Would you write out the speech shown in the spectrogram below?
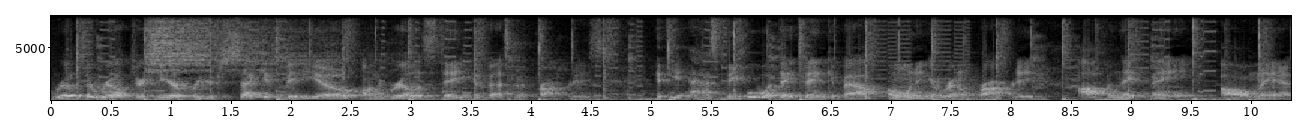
Rip the Realtor here for your second video on real estate investment properties. If you ask people what they think about owning a rental property, often they think, oh man,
